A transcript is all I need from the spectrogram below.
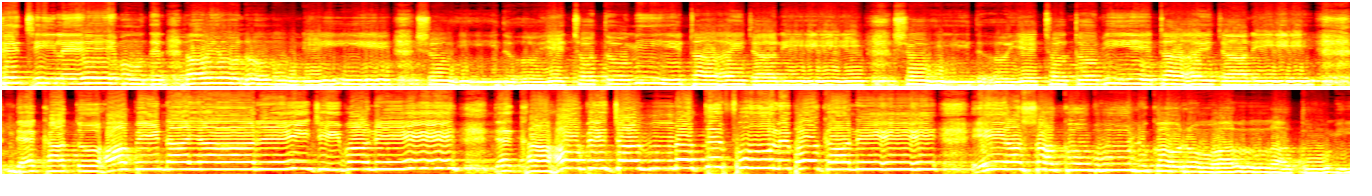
যে ছিলে মোদের নয়ন মুনি, শহীদ হয়েছ তুমি এটাই জানি, শহীদ হয়েছ তুমি এটাই জানি। দেখা তো হবে না আর এই জীবনে, দেখা হবে জান্নাতে ফুল বাগানে। এই আশা কবুল করো আল্লাহ তুমি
